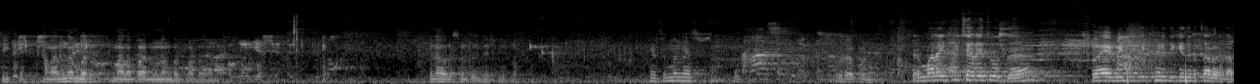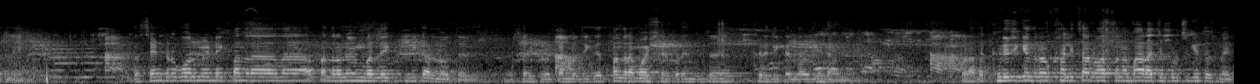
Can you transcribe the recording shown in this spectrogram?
ठीक आहे. मला नंबर मला पाठ नंबर पाठवा. कुणावर संतोष देशमुख ह्याचं म्हणणं तर मला एक विचारायचं होतं सोयाबीनची जी खरेदी केंद्र चालू आहेत आपले तर सेंट्रल गव्हर्नमेंट एक पंधराला पंधरा नोव्हेंबरला एक हे काढलं होतं सर्क्युलर काढलं होतं की त्यात पंधरा मॉइश्चरपर्यंत खरेदी केंद्रावर घेणार नाही पण आता खरेदी केंद्रावर खाली चालू असताना बाराच्या पुढचं घेतच नाहीत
